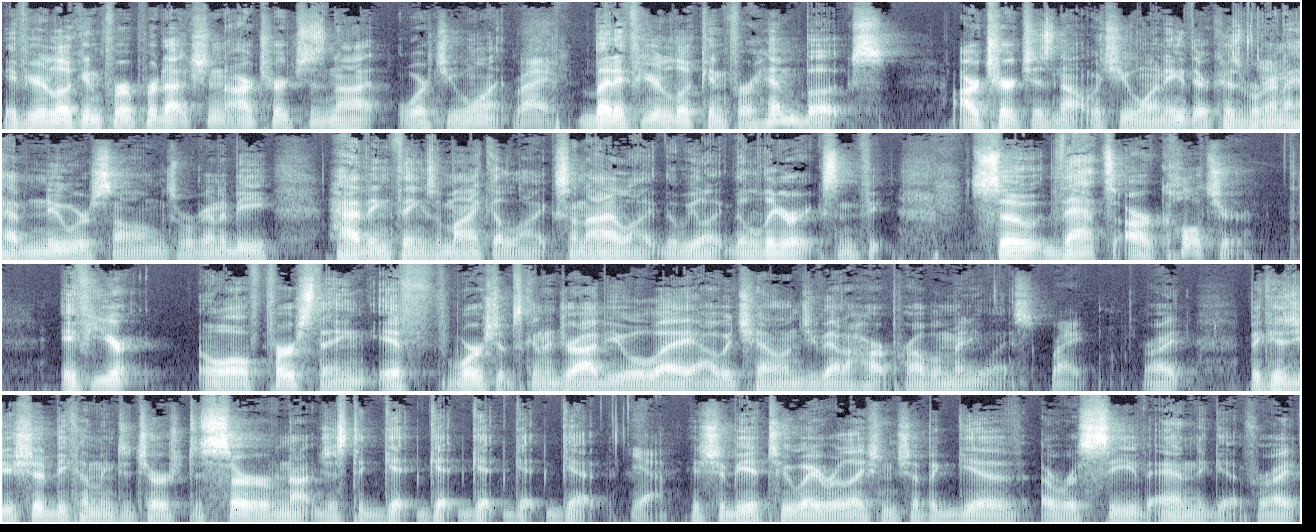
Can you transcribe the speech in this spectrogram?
If you're looking for a production, our church is not what you want. Right. But if you're looking for hymn books, our church is not what you want either because we're going to have newer songs. We're going to be having things Micah likes and I like that we like the lyrics and fe- so that's our culture. If you're well, first thing, if worship's going to drive you away, I would challenge you've got a heart problem anyways, Right. right? Because you should be coming to church to serve, not just to get, get, get, get, get. Yeah. It should be a two way relationship, a give, a receive, and a give, right?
